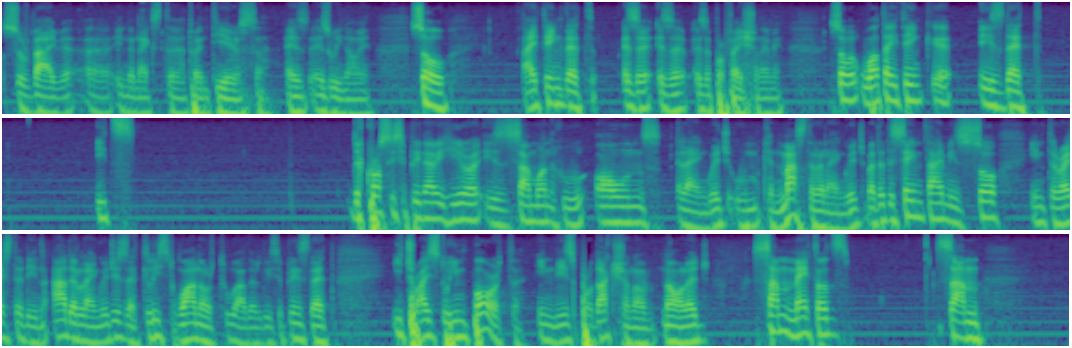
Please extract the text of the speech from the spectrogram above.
survive uh, in the next uh, 20 years uh, as, as we know it. So I think that as a, as a, as a profession, I mean, so what I think uh, is that it's the cross-disciplinary hero is someone who owns a language, who can master a language, but at the same time is so interested in other languages, at least one or two other disciplines, that he tries to import in this production of knowledge some methods, some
